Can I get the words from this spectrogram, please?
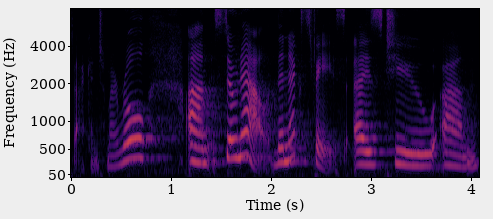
Back into my role. Um, so now, the next phase is to um,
